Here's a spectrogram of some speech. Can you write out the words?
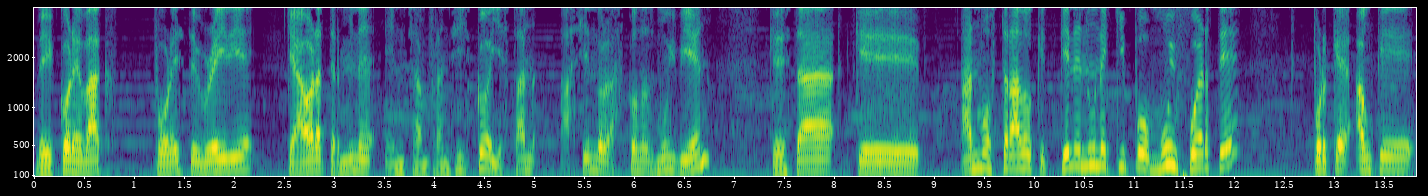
de coreback por este Brady, que ahora termina en San Francisco y están haciendo las cosas muy bien, que está que han mostrado que tienen un equipo muy fuerte, porque aunque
